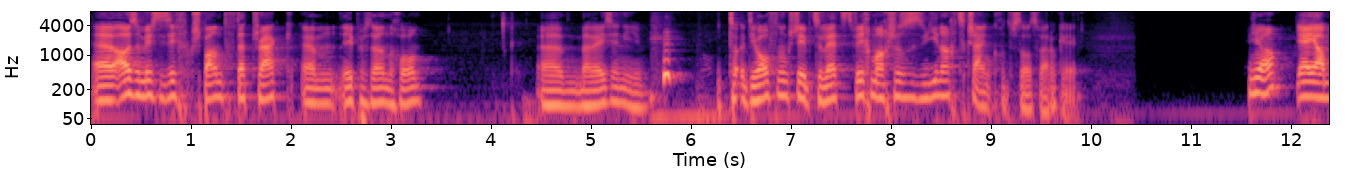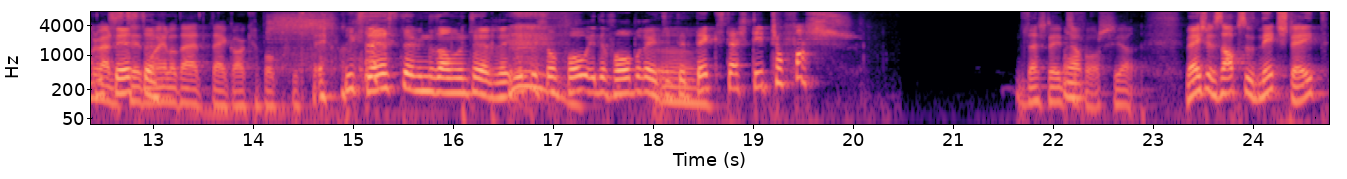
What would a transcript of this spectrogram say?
äh, also wir sind sicher gespannt auf den Track. Ähm, ich persönlich auch. Ähm, man weiß ja nie. Die- Hoffnung stirbt zuletzt. Vielleicht machst du so ein Weihnachtsgeschenk oder so, das wäre okay. Ja, Ja, ja, wir werden es sehen. Milo, der, der hat gar keinen Bock auf das Thema. wie siehst du meine Damen und Herren? Ich bin schon voll in der Vorbereitung. Ah. Der Text der steht schon fast. Das steht Ja. schon fast, ja. Weißt du, was absolut nicht steht?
